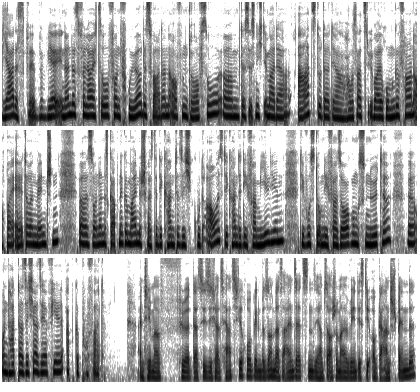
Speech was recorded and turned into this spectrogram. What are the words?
ja, das, wir erinnern das vielleicht so von früher. Das war dann auf dem Dorf so. Ähm, das ist nicht immer der Arzt oder der Hausarzt überall rumgefahren, auch bei älteren Menschen, äh, sondern es gab eine Gemeindeschwester, die kannte sich gut aus, die kannte die Familien, die wusste um die Versorgungsnöte äh, und hat da sicher sehr viel abgepuffert. Ein Thema, für das Sie sich als Herzchirurgin besonders einsetzen, Sie haben es auch schon mal erwähnt, ist die Organspende.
